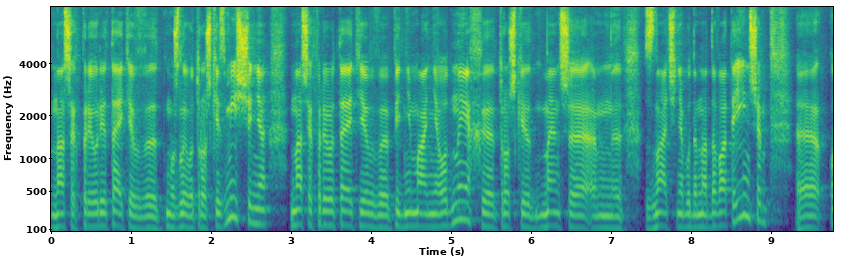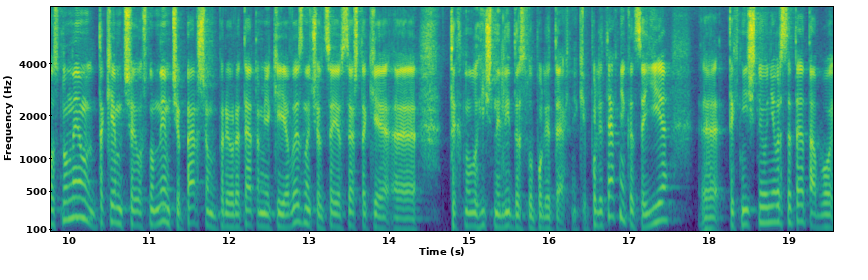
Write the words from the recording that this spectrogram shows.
наших пріоритетів, можливо, трошки зміщення наших пріоритетів, е, піднімання одних, е, трошки менше ем, значення будемо надавати іншим. Е, Основним таким чи основним чи першим пріоритетом, який я визначив, це є все ж таки технологічне лідерство політехніки. Політехніка це є технічний університет, або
